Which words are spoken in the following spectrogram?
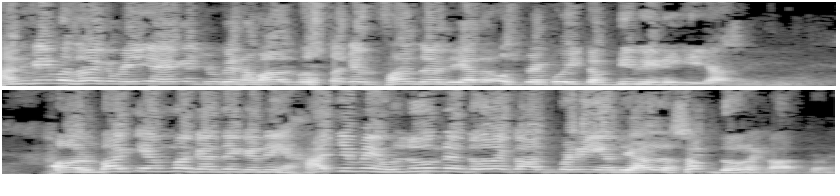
حنفی مسئلہ میں یہ ہے کہ چونکہ نماز مستقل فرض ہے لیا تھا اس میں کوئی تبدیلی نہیں کی جا سکتی۔ اور باقی اما کہتے ہیں کہ نہیں، حج میں حضور نے دو رکعت پڑھی ہے لہٰذا سب دو رکعت پڑھے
